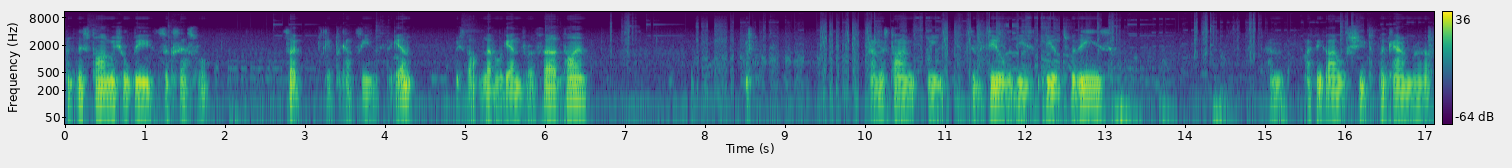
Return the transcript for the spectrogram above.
And this time we shall be successful. So, skip the cutscene again. We start the level again for a third time. and this time we deal with these idiots with ease and I think I will shoot the camera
